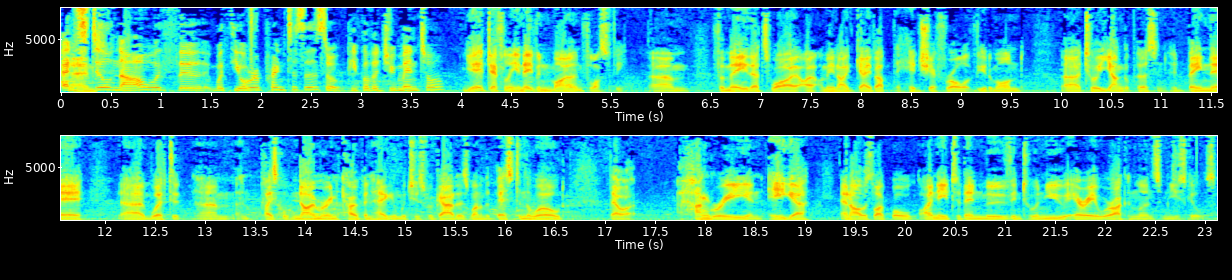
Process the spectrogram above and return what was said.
And, still now with the with your apprentices or people that you mentor? Yeah, definitely, and even my own philosophy. Um, for me, that's why I, I mean I gave up the head chef role at Monde uh, to a younger person who'd been there, uh, worked at um, a place called Noma in Copenhagen, which is regarded as one of the best in the world. They were hungry and eager, and I was like, well, I need to then move into a new area where I can learn some new skills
